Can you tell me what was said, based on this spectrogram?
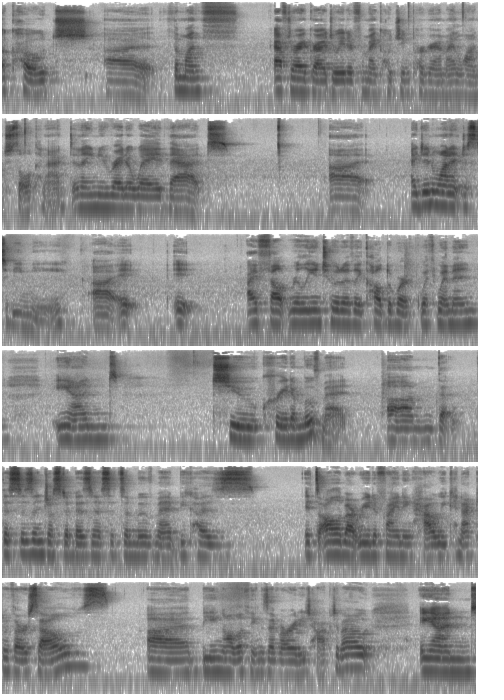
a coach, uh, the month after I graduated from my coaching program, I launched Soul Connect, and I knew right away that uh, I didn't want it just to be me. Uh, it it I felt really intuitively called to work with women and to create a movement. Um, that this isn't just a business; it's a movement because it's all about redefining how we connect with ourselves, uh, being all the things I've already talked about, and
